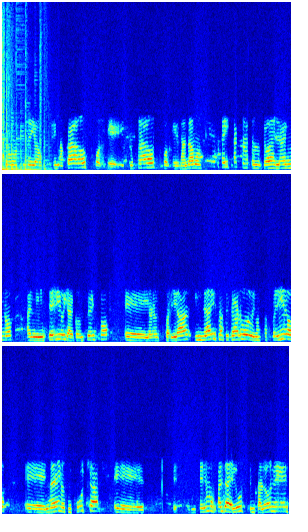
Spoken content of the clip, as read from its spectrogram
Estamos medio enojados, porque, frustrados, porque mandamos seis actas en lo que va del año al ministerio y al consejo eh, y a la municipalidad y nadie se hace cargo de nuestros pedidos, eh, nadie nos escucha. Eh, tenemos falta de luz en salones,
